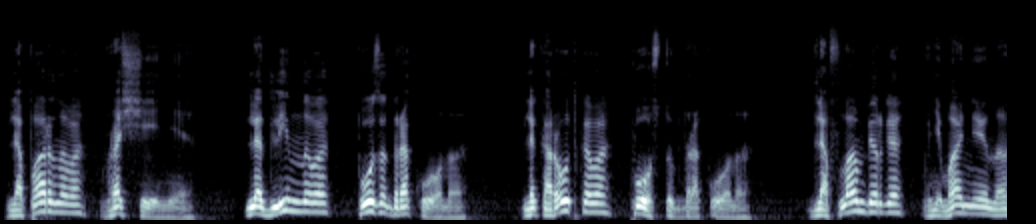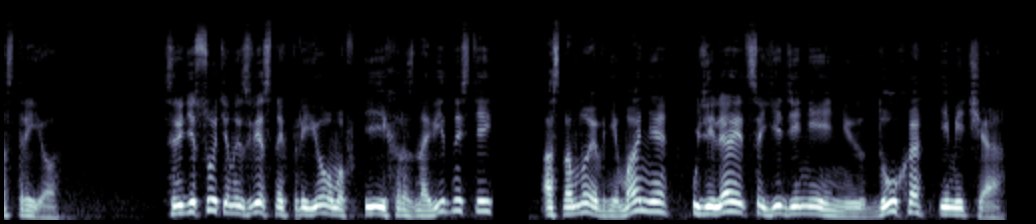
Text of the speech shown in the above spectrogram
для парного – вращение, для длинного – поза дракона, для короткого – поступь дракона, для фламберга – внимание на острие. Среди сотен известных приемов и их разновидностей основное внимание уделяется единению духа и меча.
